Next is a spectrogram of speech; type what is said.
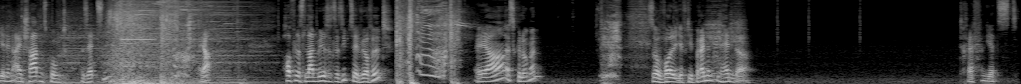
Hier den einen Schadenspunkt setzen. Ja. Hoffen, dass Land mindestens eine 17 würfelt. Ja, ist gelungen. So, Woljev, die brennenden Hände. Treffen jetzt.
